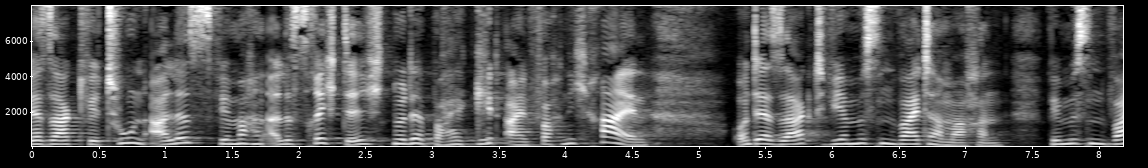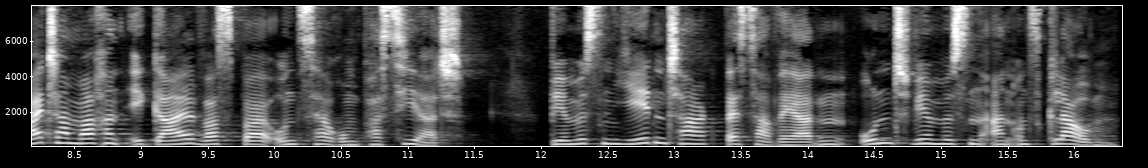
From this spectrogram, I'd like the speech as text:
Der sagt, wir tun alles, wir machen alles richtig, nur der Ball geht einfach nicht rein. Und er sagt, wir müssen weitermachen. Wir müssen weitermachen, egal was bei uns herum passiert. Wir müssen jeden Tag besser werden und wir müssen an uns glauben.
